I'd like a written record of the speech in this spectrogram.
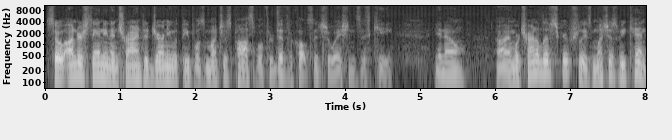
So understanding and trying to journey with people as much as possible through difficult situations is key, you know? Uh, and we're trying to live scripturally as much as we can.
